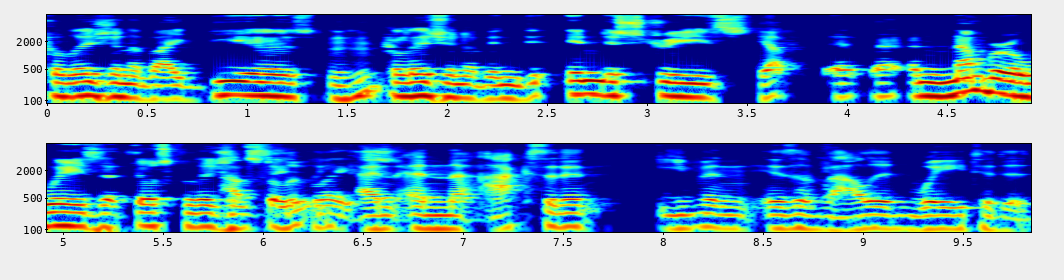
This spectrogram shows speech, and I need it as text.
collision of ideas, mm-hmm. collision of in- industries. Yep. A, a, number of ways that those collisions Absolutely. take place. And and the accident even is a valid way to de-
